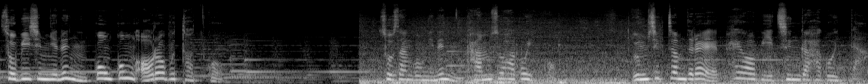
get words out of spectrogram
소비 심리는 꽁꽁 얼어붙었고 소상공인은 감소하고 있고 음식점들의 폐업이 증가하고 있다.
